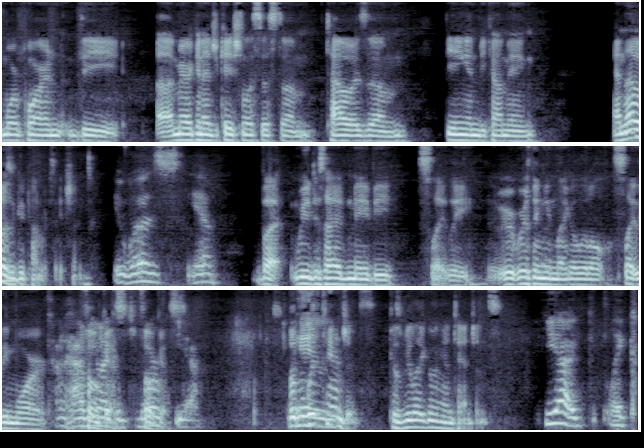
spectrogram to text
more porn, the uh, American educational system, Taoism, being and becoming, and that was a good conversation. It was, yeah, But we decided maybe slightly, we're thinking like a little slightly more kind of having focused, like a more, focused. yeah, but with tangents because we like going on tangents. yeah. Like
